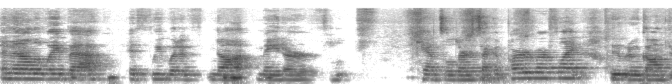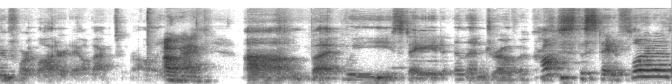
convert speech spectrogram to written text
and then on the way back, if we would have not made our canceled our second part of our flight, we would have gone through Fort Lauderdale back to Raleigh. Okay. Um, but we stayed and then drove across the state of Florida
